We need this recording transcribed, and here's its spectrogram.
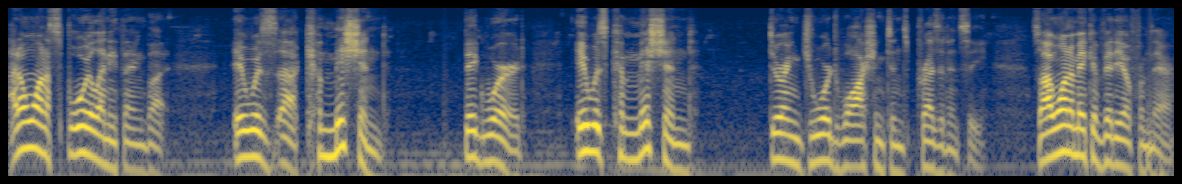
I don't want to spoil anything, but it was uh, commissioned. Big word. It was commissioned during George Washington's presidency. So I want to make a video from there.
